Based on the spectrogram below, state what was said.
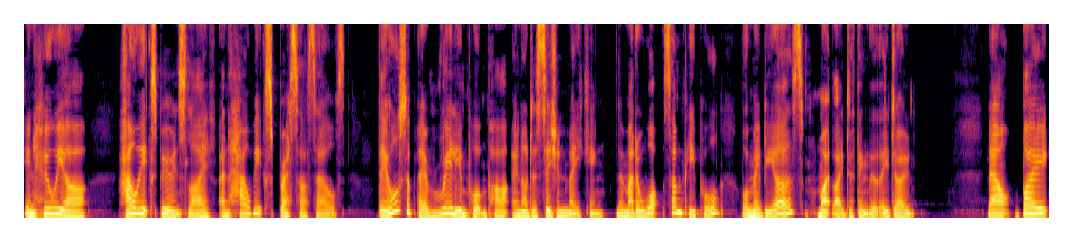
in who we are, how we experience life, and how we express ourselves. They also play a really important part in our decision making, no matter what some people, or maybe us, might like to think that they don't. Now, by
